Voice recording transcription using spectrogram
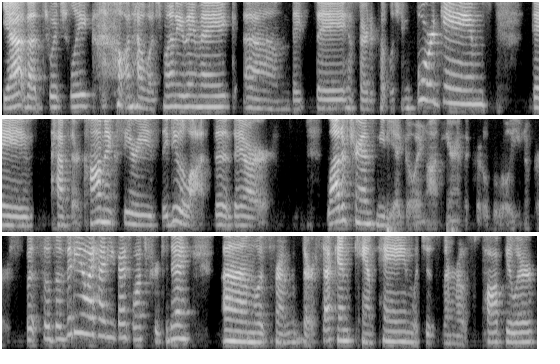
Yeah, that Twitch leak on how much money they make. Um, they, they have started publishing board games. They have their comic series. They do a lot. The, they are a lot of transmedia going on here in the Critical Role universe. But so the video I had you guys watch for today um, was from their second campaign, which is their most popular.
